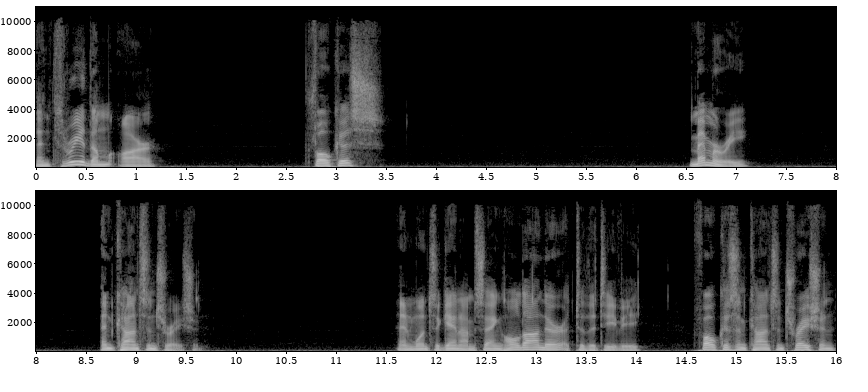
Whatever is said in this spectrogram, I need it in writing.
and three of them are focus, memory, and concentration. And once again, I'm saying, hold on there to the TV. Focus and concentration,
